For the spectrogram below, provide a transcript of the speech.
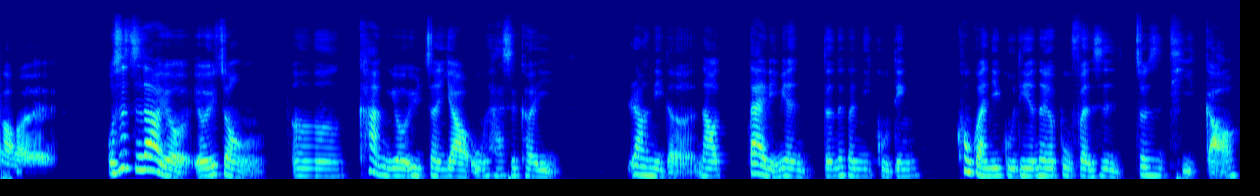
道哎，我是知道有有一种嗯抗忧郁症药物，它是可以让你的脑。袋里面的那个尼古丁控管尼古丁的那个部分是就是提高，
